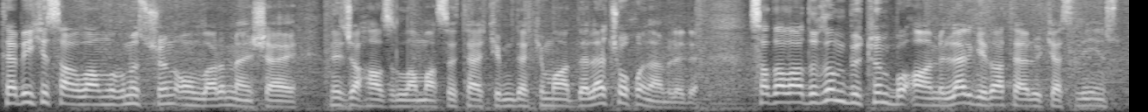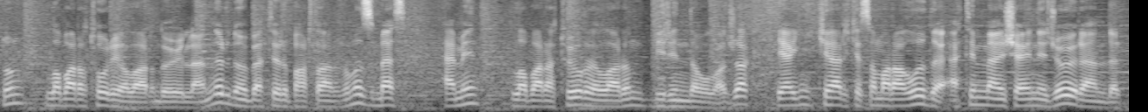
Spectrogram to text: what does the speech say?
Təbii ki, sağlamlığımız üçün onların mənşəyi, necə hazırlanması, tərkibindəki maddələr çox önəmlidir. Sadaladığım bütün bu amillər Qida Təhlükəsizliyi İnstitutunun laboratoriyalarında öyrənilir. Növbəti reportajımız məhz həmin laboratoriyaların birində olacaq. Yəqin ki, hər kəsə maraqlıdır, ətin mənşəyi necə öyrənilir?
